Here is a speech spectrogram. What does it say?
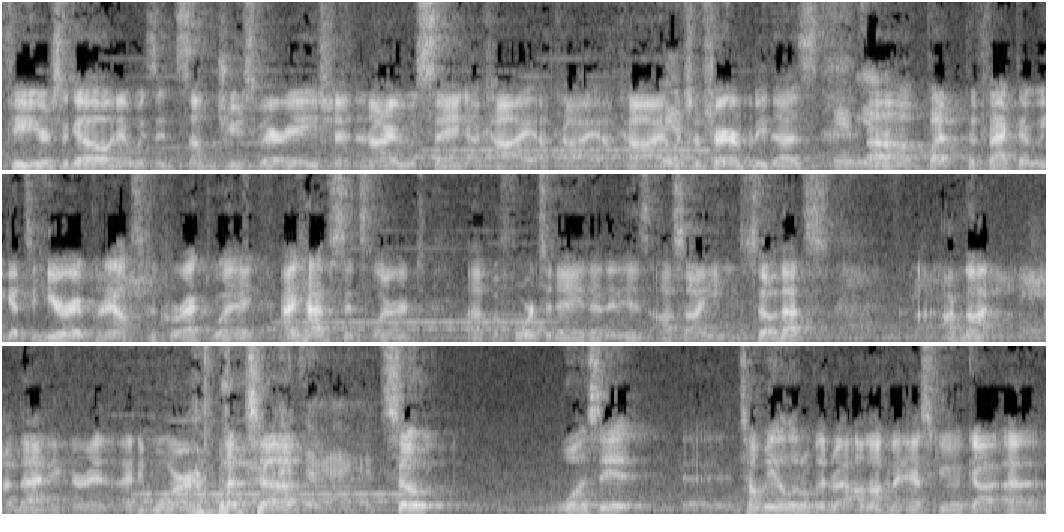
few years ago, and it was in some juice variation, and I was saying akai, akai, akai, which I'm sure everybody does. Yeah. Uh, but the fact that we get to hear it pronounced the correct way, I have since learned uh, before today that it is acai. So that's I'm not I'm that ignorant anymore. But uh, It's okay. So was it? Tell me a little bit about. I'm not going to ask you a, uh,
